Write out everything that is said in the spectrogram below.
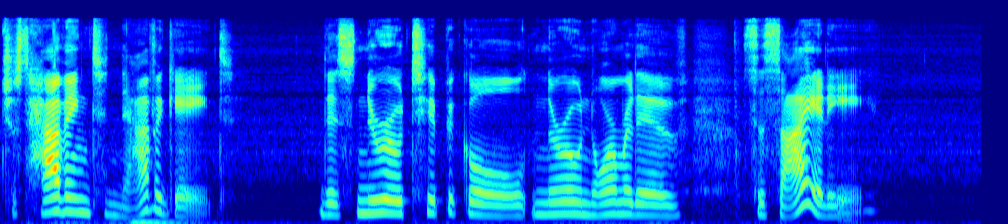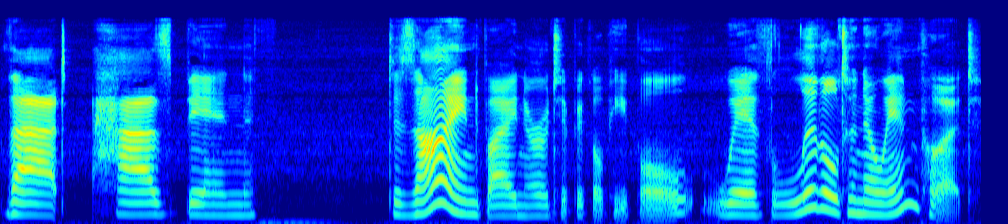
just having to navigate this neurotypical, neuronormative society that has been designed by neurotypical people with little to no input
